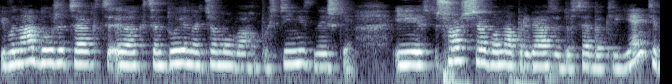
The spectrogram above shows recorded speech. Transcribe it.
І вона дуже це е, акцентує на цьому увагу, постійні знижки. І що ще вона прив'язує до себе клієнтів?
